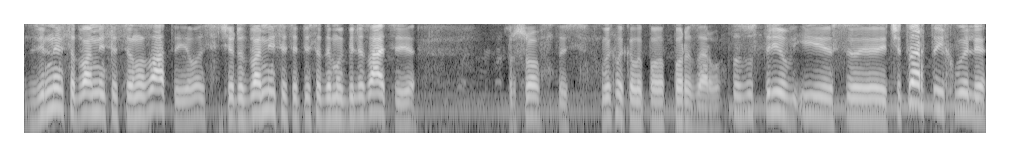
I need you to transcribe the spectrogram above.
Звільнився два місяці назад, і ось через два місяці після демобілізації прийшов, тобто викликали по, по резерву. Зустрів і з е, четвертої хвилі,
